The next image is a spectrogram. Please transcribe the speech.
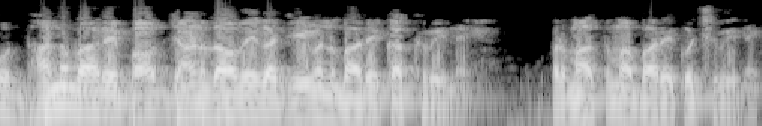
ਉਹ ਧਨ ਬਾਰੇ ਬਹੁਤ ਜਾਣਦਾ ਹੋਵੇਗਾ, ਜੀਵਨ ਬਾਰੇ ਕੱਖ ਵੀ ਨਹੀਂ, ਪਰਮਾਤਮਾ ਬਾਰੇ ਕੁਝ ਵੀ ਨਹੀਂ।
